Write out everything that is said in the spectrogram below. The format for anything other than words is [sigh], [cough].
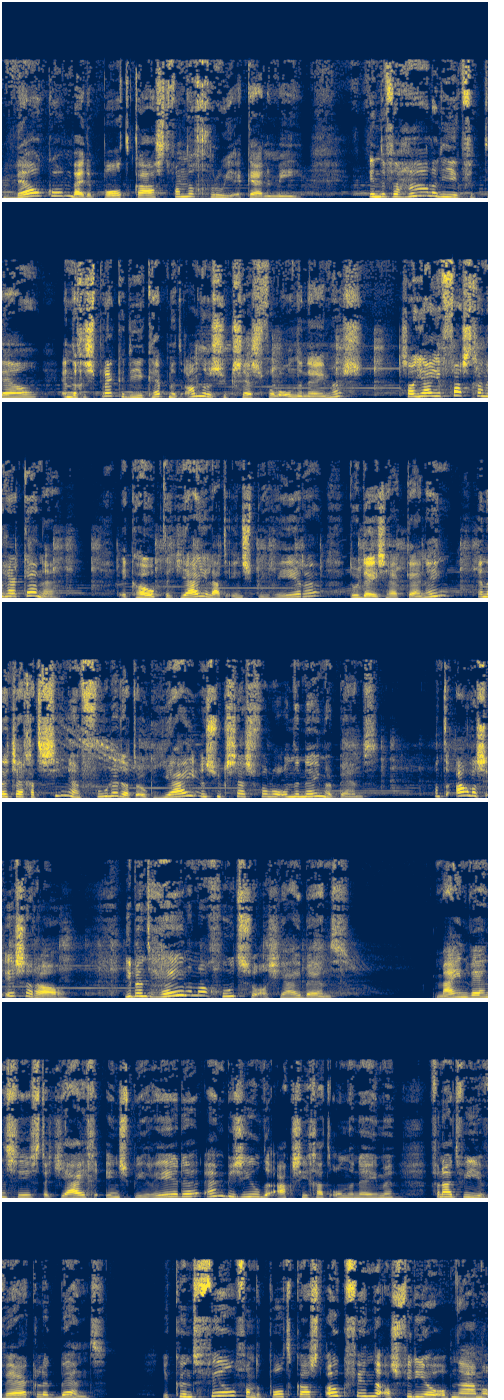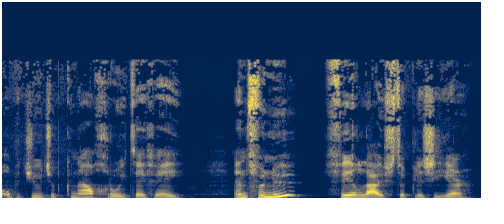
Welkom bij de podcast van de Groei Academy. In de verhalen die ik vertel en de gesprekken die ik heb met andere succesvolle ondernemers, zal jij je vast gaan herkennen. Ik hoop dat jij je laat inspireren door deze herkenning en dat jij gaat zien en voelen dat ook jij een succesvolle ondernemer bent. Want alles is er al. Je bent helemaal goed zoals jij bent. Mijn wens is dat jij geïnspireerde en bezielde actie gaat ondernemen vanuit wie je werkelijk bent. Je kunt veel van de podcast ook vinden als videoopname op het YouTube-kanaal Groei TV. En voor nu veel luisterplezier.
